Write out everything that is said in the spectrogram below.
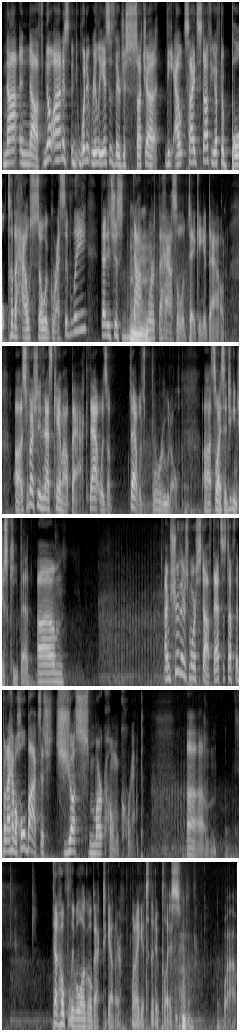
not enough. No, honest. What it really is is they're just such a the outside stuff. You have to bolt to the house so aggressively that it's just not worth the hassle of taking it down. Uh, especially the Nest cam out back. That was a that was brutal. Uh, so I said you can just keep it. Um, I'm sure there's more stuff. That's the stuff that, but I have a whole box that's just smart home crap. Um, that hopefully will all go back together when I get to the new place. Wow,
